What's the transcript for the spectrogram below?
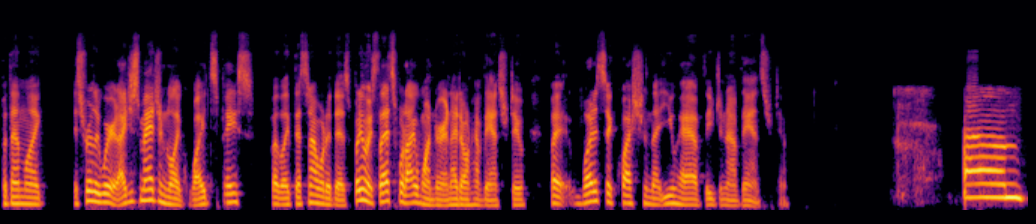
But then, like, it's really weird. I just imagine like white space, but like that's not what it is. But anyways, that's what I wonder, and I don't have the answer to. But what is a question that you have that you don't have the answer to? Um,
